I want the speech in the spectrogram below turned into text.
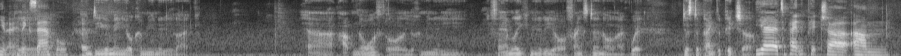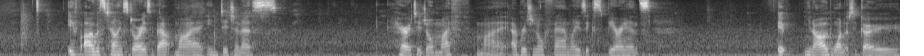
you know an Yeah, yeah, example yeah. And do you mean your community like uh, up north, or your community, family community, or Frankston, or like where? Just to paint the picture. Yeah, to paint the picture, um, if I was telling stories about my Indigenous heritage or my my Aboriginal family's experience, it you know I would want it to go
